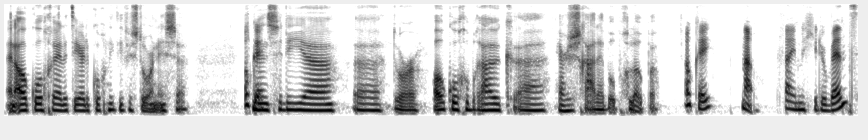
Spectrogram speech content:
en alcoholgerelateerde cognitieve stoornissen. Okay. Mensen die door alcoholgebruik hersenschade hebben opgelopen. Oké, okay. nou Fijn dat je er bent.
